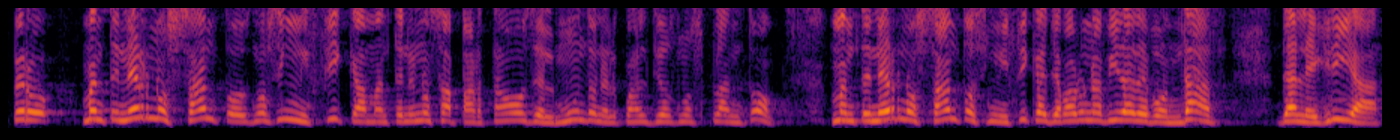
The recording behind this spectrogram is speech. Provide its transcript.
Pero mantenernos santos no significa mantenernos apartados del mundo en el cual Dios nos plantó. Mantenernos santos significa llevar una vida de bondad, de alegría,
